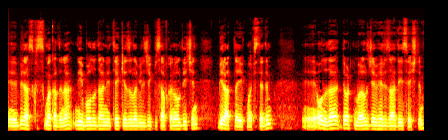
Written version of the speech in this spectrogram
e, biraz kısmak adına Nibolu'da hani tek yazılabilecek bir safkan olduğu için bir atla yıkmak istedim. Onu da 4 numaralı Cevherizade'yi seçtim.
